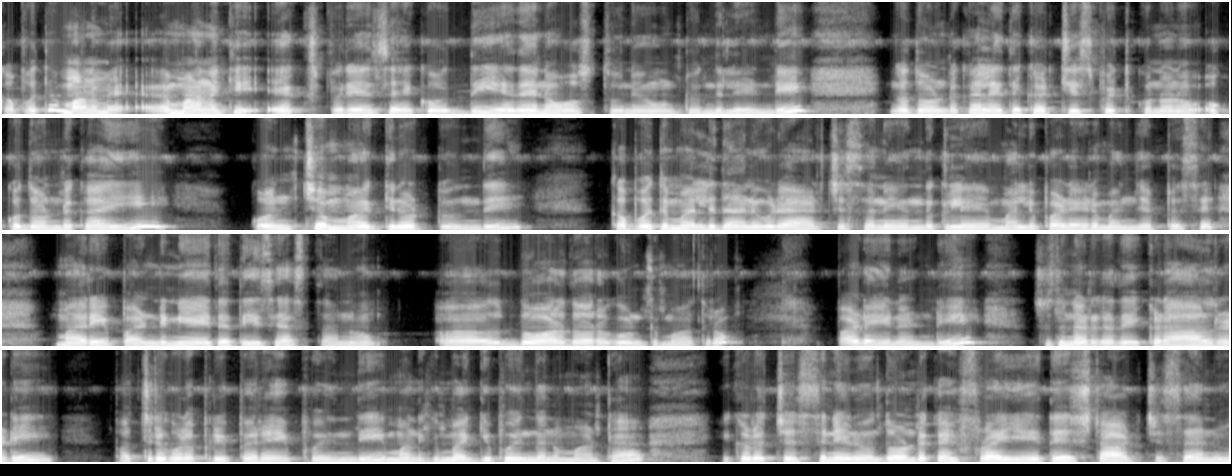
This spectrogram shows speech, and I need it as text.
కాకపోతే మనం మనకి ఎక్స్పీరియన్స్ అయ్యే కొద్దీ ఏదైనా వస్తూనే ఉంటుందిలేండి. ఇంకా దొండకాయలు అయితే కట్ చేసి పెట్టుకున్నాను. ఒక్క దొండకాయ కొంచెం మగ్గినట్టుంది. కాకపోతే మళ్ళీ దాన్ని కూడా యాడ్ చేస్తాను. ఎందుకులే మళ్ళీ పడేయడం అని చెప్పేసి మరీ పండిని అయితే తీసేస్తాను. దూర దూరగా ఉంటే మాత్రం పడేయనండి. చూస్తున్నారు కదా ఇక్కడ ఆల్రెడీ పచ్చడి కూడా ప్రిపేర్ అయిపోయింది. మనకి మగ్గిపోయిందనమాట ఇక్కడ వచ్చేసి నేను దొండకాయ ఫ్రై అయితే స్టార్ట్ చేశాను.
